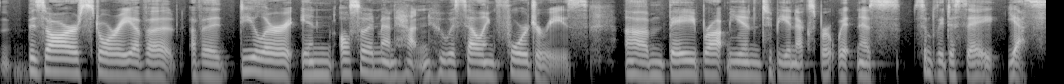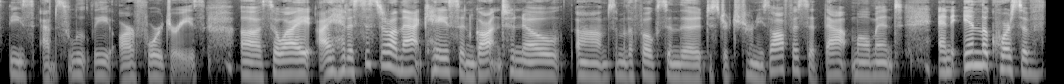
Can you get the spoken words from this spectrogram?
bizarre story of a of a dealer in also in Manhattan who was selling forgeries. Um, they brought me in to be an expert witness, simply to say yes, these absolutely are forgeries. Uh, so I I had assisted on that case and gotten to know um, some of the folks in the district attorney's office at that moment. And in the course of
